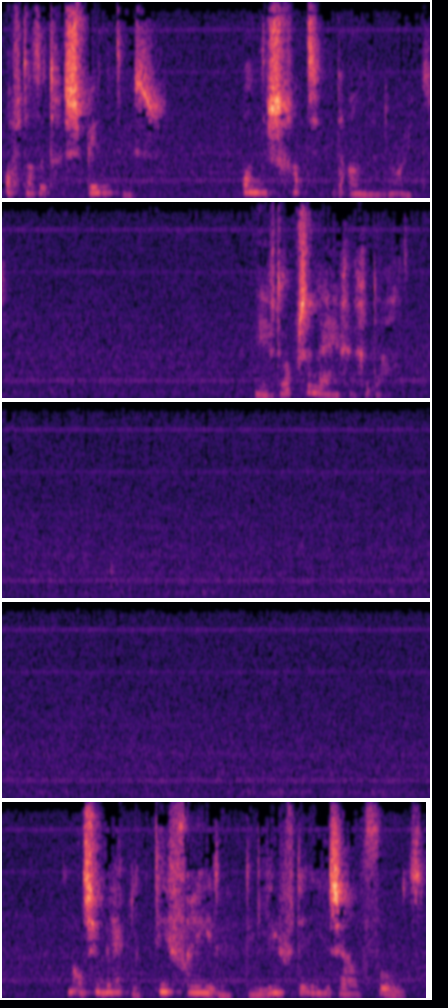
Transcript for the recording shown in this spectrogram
of dat het gespeeld is. Onderschat de ander nooit. Die heeft ook zijn eigen gedachten. Maar als je werkelijk die vrede, die liefde in jezelf voelt,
